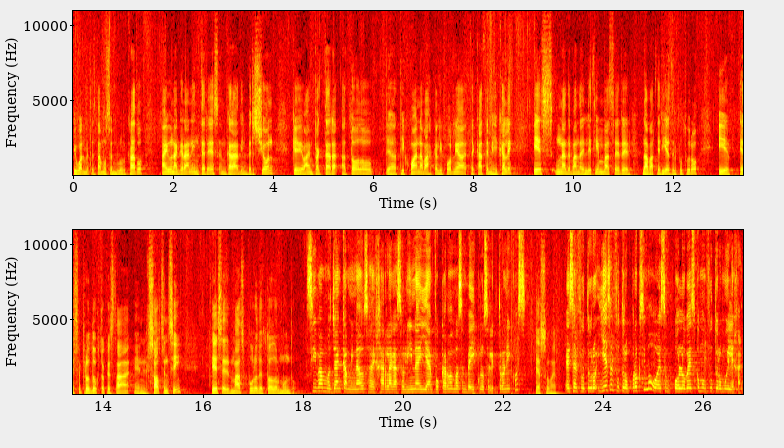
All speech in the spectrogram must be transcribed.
igualmente estamos involucrados. Hay un gran interés, una gran inversión que va a impactar a, a todo de Tijuana, Baja California, Tecate, Mexicali. Es una demanda. El litio va a ser el- las baterías del futuro y ese producto que está en el Salton Sea es el más puro de todo el mundo. Sí vamos ya encaminados a dejar la gasolina y a enfocarnos más en vehículos electrónicos. Eso es. ¿Es el futuro? ¿Y es el futuro próximo o, es, o lo ves como un futuro muy lejano?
